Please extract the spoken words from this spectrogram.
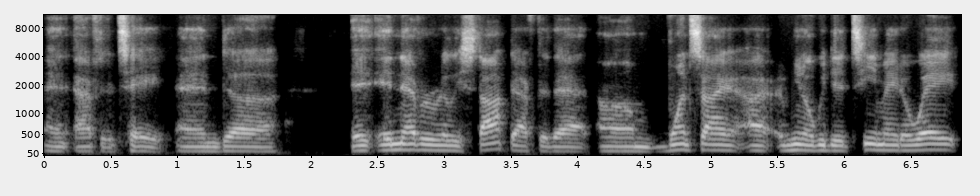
and after tape. And uh, it, it, never really stopped after that. Um, once I, I, you know, we did Team 808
